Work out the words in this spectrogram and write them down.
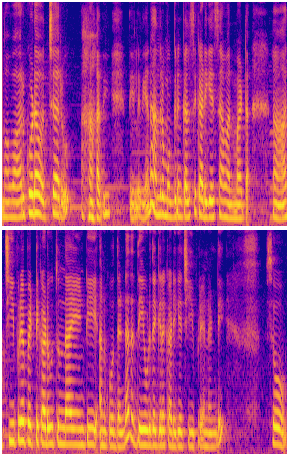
మా వారు కూడా వచ్చారు. అది తెలియదు కానీ అందరూ ముగ్గురం కలిసి కడిగేసామన్నమాట ఆ చీపురే పెట్టి కడుగుతుందా ఏంటి అనుకోవద్దండి అది దేవుడి దగ్గర కడిగే చీపురేనండి. సో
